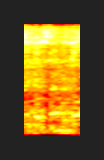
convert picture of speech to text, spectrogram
Mexican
